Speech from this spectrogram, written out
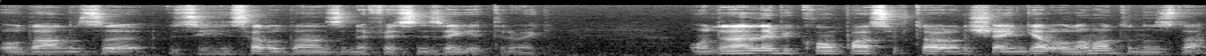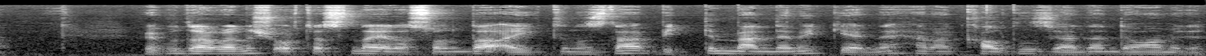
Odağınızı, zihinsel odağınızı nefesinize getirmek. O nedenle bir kompansif davranış engel olamadığınızda ve bu davranış ortasında ya da sonunda ayıktığınızda bittim ben demek yerine hemen kaldığınız yerden devam edin.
